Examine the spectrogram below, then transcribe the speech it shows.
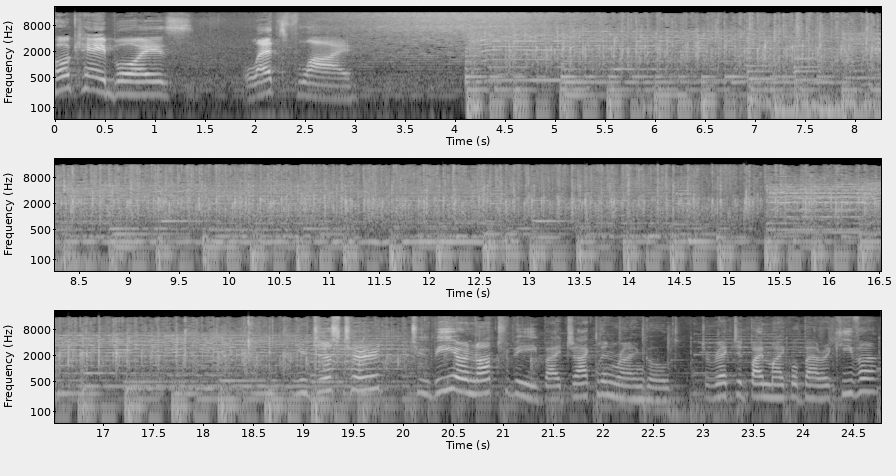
Okay, boys, let's fly. You just heard To Be or Not to Be by Jacquelyn Reingold, directed by Michael Barakiva.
